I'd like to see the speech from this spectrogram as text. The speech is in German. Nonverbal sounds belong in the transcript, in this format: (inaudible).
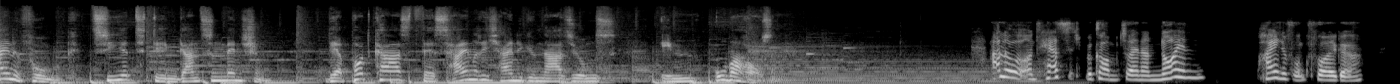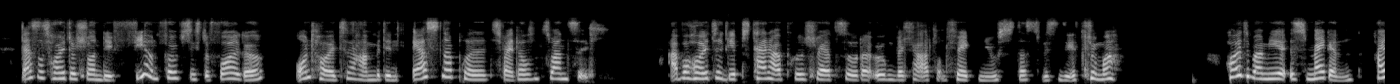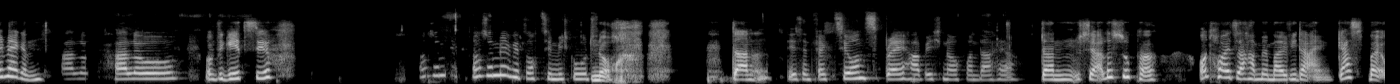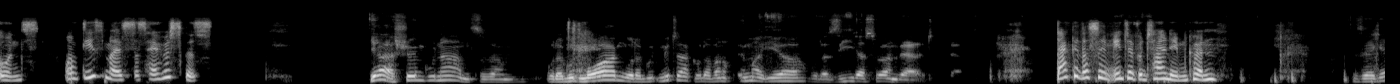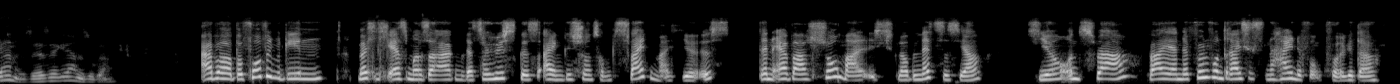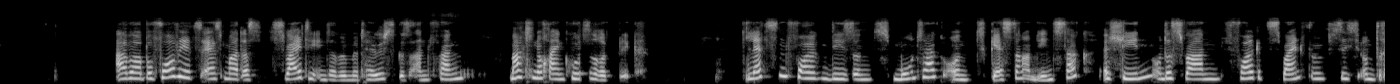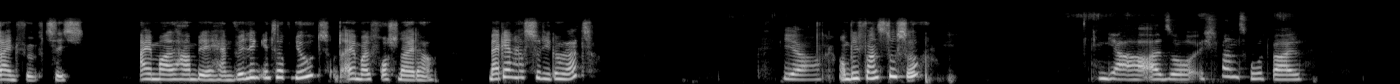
Heinefunk ziert den ganzen Menschen. Der Podcast des Heinrich-Heine-Gymnasiums in Oberhausen. Hallo und herzlich willkommen zu einer neuen Heinefunk-Folge. Das ist heute schon die 54. Folge und heute haben wir den 1. April 2020. Aber heute gibt's keine Aprilscherze oder irgendwelche Art von Fake News, das wissen Sie jetzt schon mal. Heute bei mir ist Megan. Hi Megan. Hallo. Hallo. Und wie geht's dir? Also, also mir geht's noch ziemlich gut. Noch. Dann. Desinfektionsspray habe ich noch, von daher. Dann ist ja alles super. Und heute haben wir mal wieder einen Gast bei uns. Und diesmal ist das Herr Hüskes. Ja, schönen guten Abend zusammen. Oder guten Morgen oder guten Mittag oder wann auch immer ihr oder Sie das hören werdet. Danke, dass Sie im Interview teilnehmen können. Sehr gerne, sehr, sehr gerne sogar. Aber bevor wir beginnen, möchte ich erstmal sagen, dass Herr Hüskes eigentlich schon zum zweiten Mal hier ist. Denn er war schon mal, ich glaube letztes Jahr, hier. Und zwar war er in der 35. Heinefunk-Folge da. Aber bevor wir jetzt erstmal das zweite Interview mit Herr Hüskes anfangen, mache ich noch einen kurzen Rückblick. Die letzten Folgen, die sind Montag und gestern am Dienstag erschienen und das waren Folge 52 und 53. Einmal haben wir Herrn Willing interviewt und einmal Frau Schneider. Megan, hast du die gehört? Ja. Und wie fandst du so? Ja, also ich fand's gut, weil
